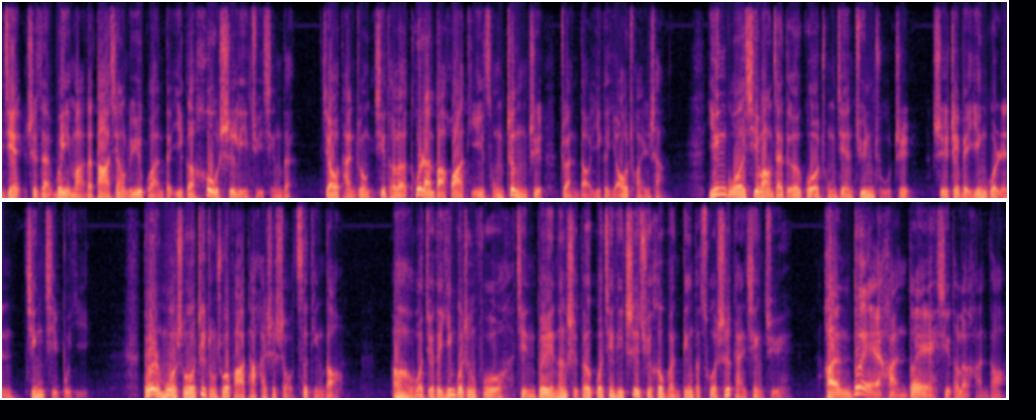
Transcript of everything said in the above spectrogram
见是在魏玛的大象旅馆的一个后室里举行的。交谈中，希特勒突然把话题从政治转到一个谣传上：英国希望在德国重建君主制，使这位英国人惊奇不已。德尔默说：“这种说法他还是首次听到。”哦，我觉得英国政府仅对能使德国建立秩序和稳定的措施感兴趣。很对，很对，希特勒喊道：“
